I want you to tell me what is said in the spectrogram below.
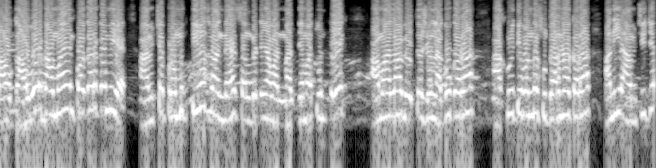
गाव गावभर काम आहे आणि पगार कमी आहे. आमच्या प्रमुख तीनच मागण्या आहेत. संघटनेच्या माध्यमातून एक आम्हाला वेतन लागू करा आकृतीबंध सुधारणा करा आणि आमची जे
